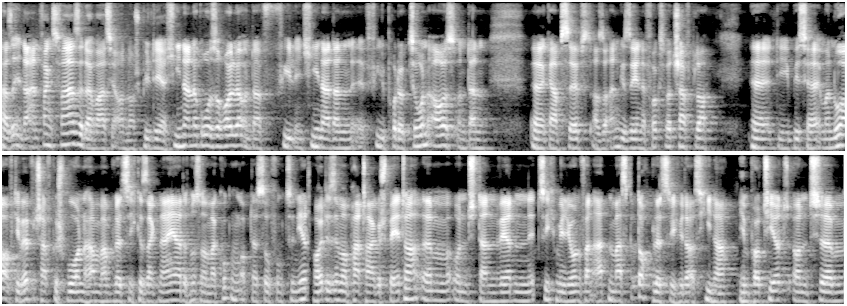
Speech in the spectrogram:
Also in der Anfangsphase, da war es ja auch noch, spielte ja China eine große Rolle und da fiel in China dann äh, viel Produktion aus und dann äh, gab es selbst also angesehene Volkswirtschaftler, äh, die bisher immer nur auf die Weltwirtschaft geschworen haben, haben plötzlich gesagt, naja, das muss man mal gucken, ob das so funktioniert. Heute sind wir ein paar Tage später ähm, und dann werden zig Millionen von Atemmasken doch plötzlich wieder aus China importiert und ähm,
